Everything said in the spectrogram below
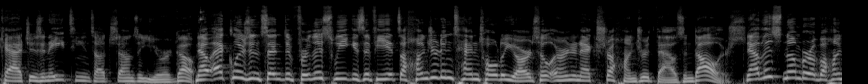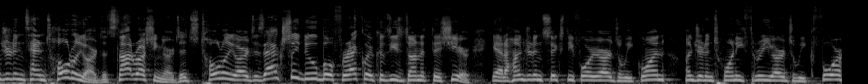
catches and 18 touchdowns a year ago. Now, Ekeler's incentive for this week is if he hits 110 total yards, he'll earn an extra $100,000. Now, this number of 110 total yards, it's not rushing yards, it's total yards, is actually doable for Ekeler because he's done it this year. He had 164 yards week one, 123 yards week four,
